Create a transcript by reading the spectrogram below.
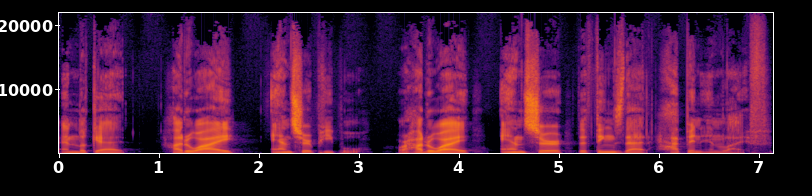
and look at how do I answer people or how do I answer the things that happen in life?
